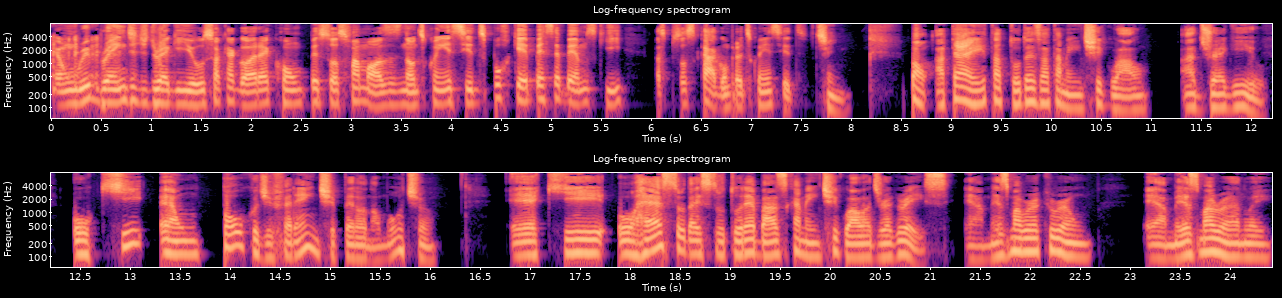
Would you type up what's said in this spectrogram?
É um rebrand de Drag You, só que agora é com pessoas famosas e não desconhecidos, porque percebemos que as pessoas cagam pra desconhecidos. Sim. Bom, até aí tá tudo exatamente igual a Drag You. O que é um pouco diferente, pero não muito, é que o resto da estrutura é basicamente igual a Drag Race. É a mesma workroom, é a mesma runway,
